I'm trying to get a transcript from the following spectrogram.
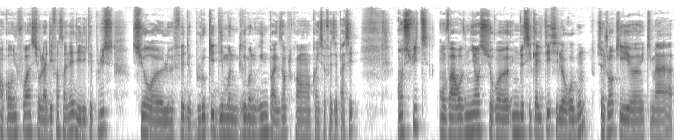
encore une fois, sur la défense en aide, il était plus sur euh, le fait de bloquer Draymond Green par exemple quand, quand il se faisait passer. Ensuite, on va revenir sur euh, une de ses qualités, c'est le rebond. C'est un joueur qui, euh, qui m'a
